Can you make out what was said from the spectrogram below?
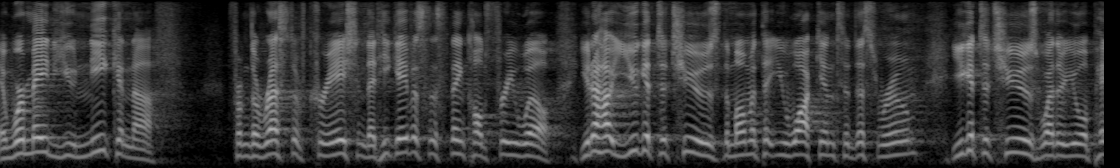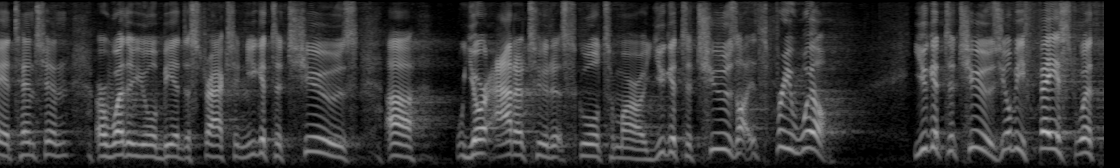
And we're made unique enough from the rest of creation that he gave us this thing called free will. You know how you get to choose the moment that you walk into this room? You get to choose whether you will pay attention or whether you will be a distraction. You get to choose uh, your attitude at school tomorrow. You get to choose, it's free will. You get to choose. You'll be faced with,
